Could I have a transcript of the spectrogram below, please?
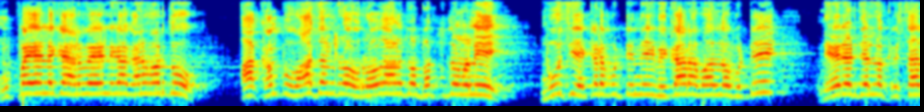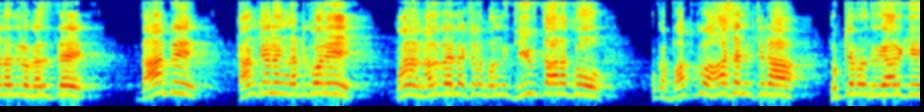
ముప్పై ఏళ్ళకే అరవై ఏళ్ళుగా కనబడుతూ ఆ కంపు వాసన రోగాలతో బతుకుతామని మూసి ఎక్కడ పుట్టింది? వికారాబాద్లో పుట్టి నేరేడు జిల్లాలో కృష్ణానదిలో కలిస్తే దాన్ని కంకణం కట్టుకొని మన నలభై లక్షల మంది జీవితాలకు ఒక బతుకు ఆశనిచ్చిన ముఖ్యమంత్రి గారికి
